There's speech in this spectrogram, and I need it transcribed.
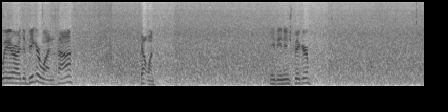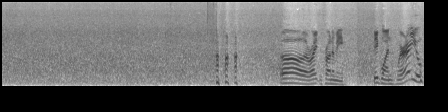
Where are the bigger ones, huh? Got one. Maybe an inch bigger. oh, right in front of me. Big one. Where are you?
